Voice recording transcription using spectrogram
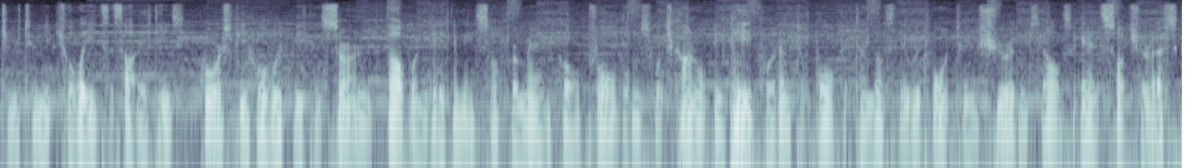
due to mutual aid societies. Of course, people would be concerned that one day they may suffer medical problems which cannot be paid for out of pocket and thus they would want to insure themselves against such a risk.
